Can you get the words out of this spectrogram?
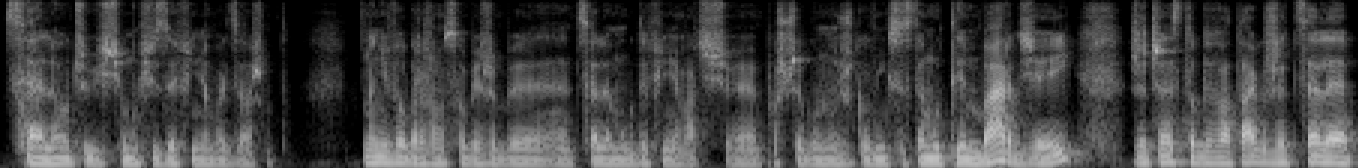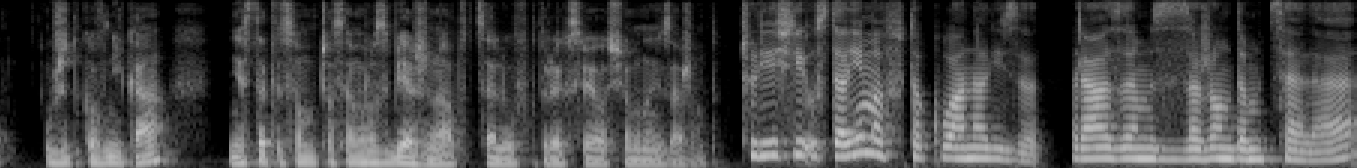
Cele oczywiście musi zdefiniować zarząd. No nie wyobrażam sobie, żeby cele mógł definiować e, poszczególny użytkownik systemu, tym bardziej, że często bywa tak, że cele użytkownika niestety są czasem rozbieżne od celów, które chce osiągnąć zarząd. Czyli jeśli ustalimy w toku analizy razem z zarządem cele,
